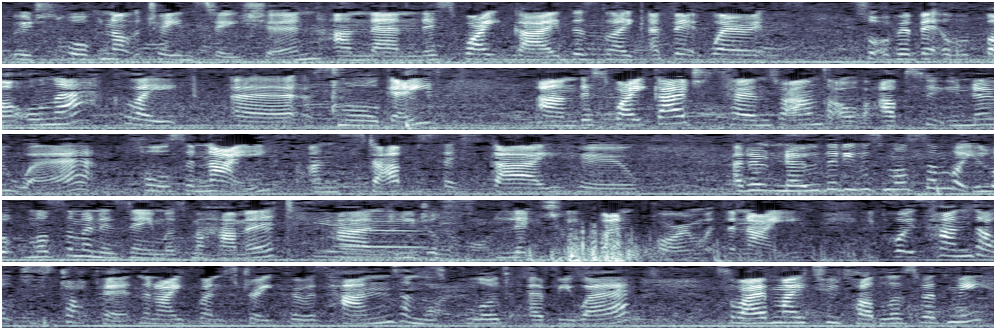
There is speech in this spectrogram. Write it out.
We were just walking out the train station, and then this white guy, there's like a bit where it's sort of a bit of a bottleneck, like uh, a small gate. And this white guy just turns around out of absolutely nowhere, pulls a knife and stabs this guy who I don't know that he was Muslim, but he looked Muslim and his name was Mohammed. Yeah. And he just literally went for him with the knife. He put his hand out to stop it, and the knife went straight through his hands, and there's blood everywhere. So I have my two toddlers with me,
